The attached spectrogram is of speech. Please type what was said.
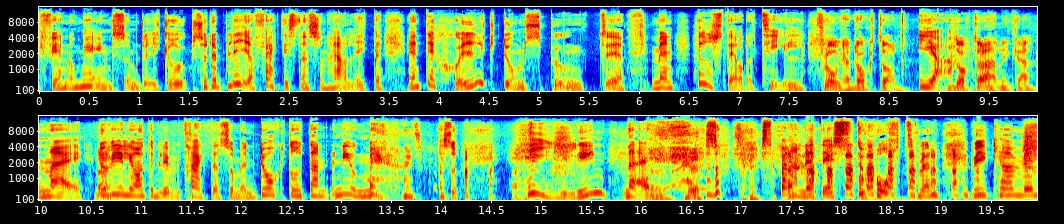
fenomen som dyker upp. Så det blir faktiskt en sån här lite, inte sjukdomspunkt, eh, men hur står det till? Fråga doktorn. Ja. Doktor Annika. Nej, då Nej. vill jag inte bli betraktad som en doktor utan nog mer alltså, healing. Nej, alltså, spannet är stort men vi kan väl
